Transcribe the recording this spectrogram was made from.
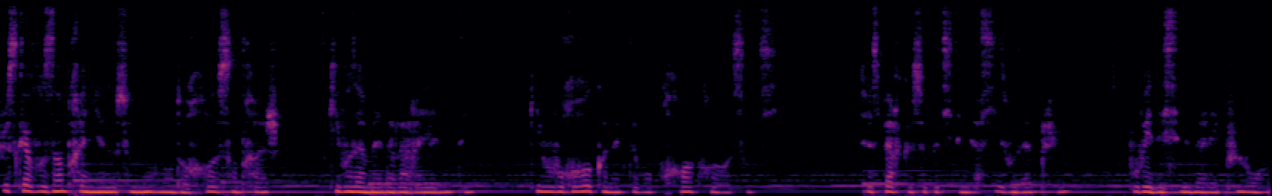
jusqu'à vous imprégner de ce mouvement de recentrage qui vous amène à la réalité, qui vous reconnecte à vos propres ressentis. J'espère que ce petit exercice vous a plu. Vous pouvez décider d'aller plus loin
